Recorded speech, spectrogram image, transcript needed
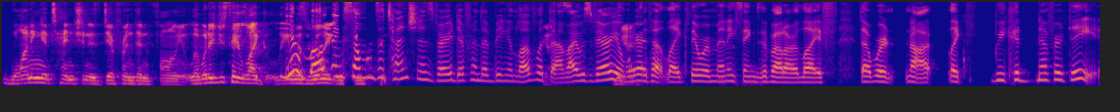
wanting attention is different than falling. in love. What did you say? Like, yeah, loving really- someone's attention is very different than being in love with yes. them. I was very yes. aware that like there were many things about our life that were not like we could never date.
